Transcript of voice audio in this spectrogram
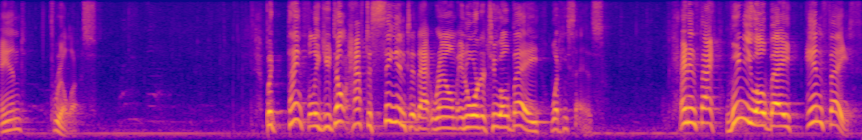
and thrill us. But thankfully, you don't have to see into that realm in order to obey what He says. And in fact, when you obey in faith,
